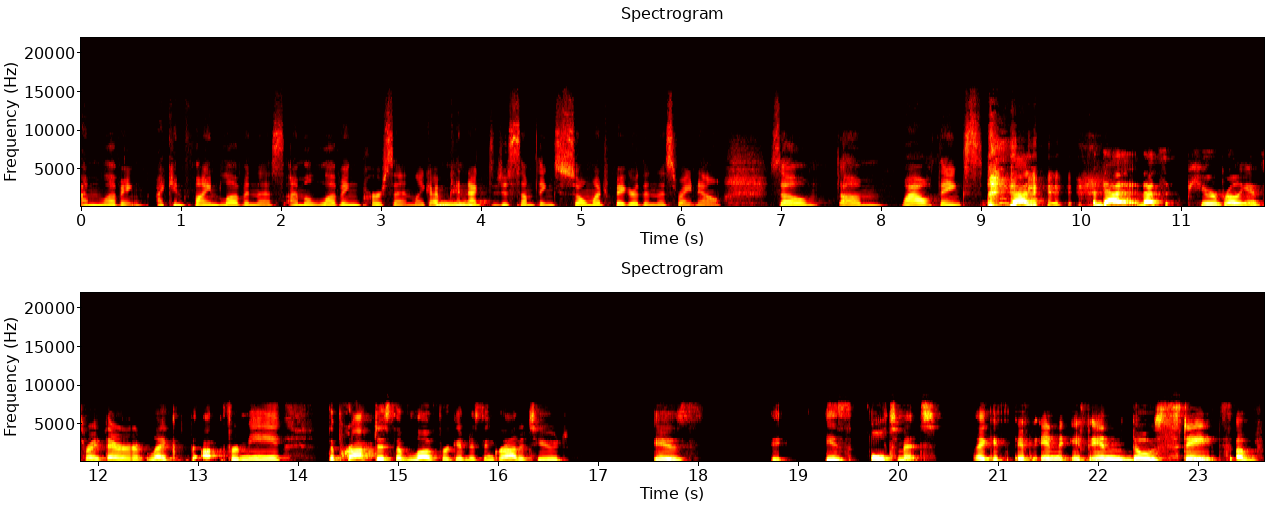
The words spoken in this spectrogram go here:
i'm loving. I can find love in this. I'm a loving person. Like i'm mm. connected to something so much bigger than this right now. So um wow thanks. That that that's pure brilliance right there. Like for me the practice of love forgiveness and gratitude is is ultimate. Like if if in if in those states of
